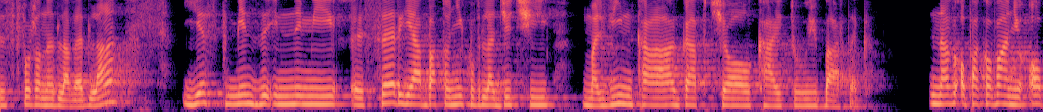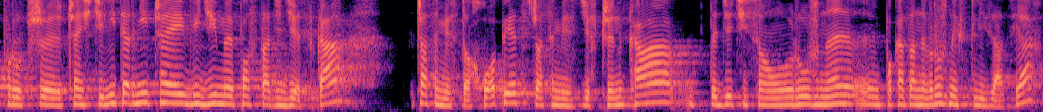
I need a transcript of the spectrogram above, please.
y, stworzone dla Wedla, jest między innymi y, seria batoników dla dzieci Malwinka, Gabcio, Kajtuś, Bartek. Na opakowaniu oprócz y, części literniczej widzimy postać dziecka. Czasem jest to chłopiec, czasem jest dziewczynka. Te dzieci są różne, y, pokazane w różnych stylizacjach.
